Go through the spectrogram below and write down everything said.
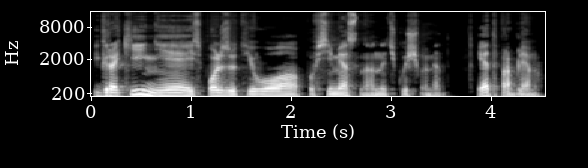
игроки не используют его повсеместно на текущий момент. И это проблема.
